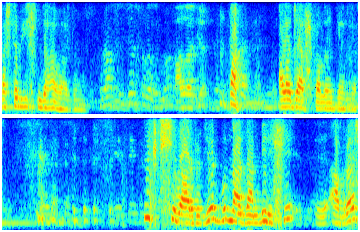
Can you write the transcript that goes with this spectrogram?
Başka bir ismi daha vardı onun. Fransızca soralım mı? Alaca. Ha, alaca hastalığı derler. Üç kişi vardı diyor. Bunlardan birisi e, abraş,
